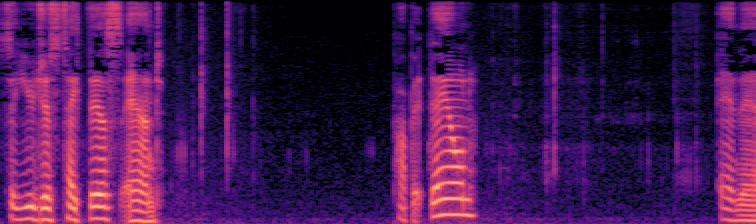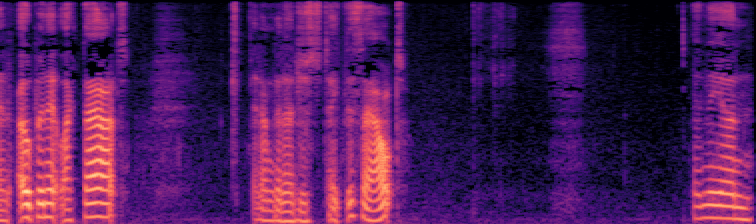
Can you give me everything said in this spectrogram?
So you just take this and pop it down. And then open it like that. And I'm going to just take this out. And then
